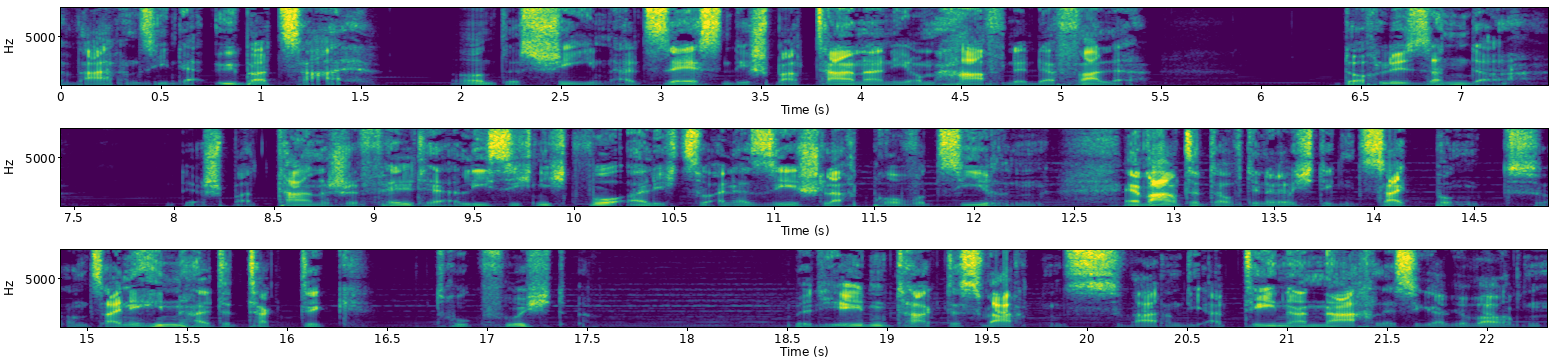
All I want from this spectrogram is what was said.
waren sie in der Überzahl. Und es schien, als säßen die Spartaner in ihrem Hafen in der Falle. Doch Lysander, der spartanische Feldherr, ließ sich nicht voreilig zu einer Seeschlacht provozieren. Er wartete auf den richtigen Zeitpunkt, und seine Hinhaltetaktik trug Früchte. Mit jedem Tag des Wartens waren die Athener nachlässiger geworden.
